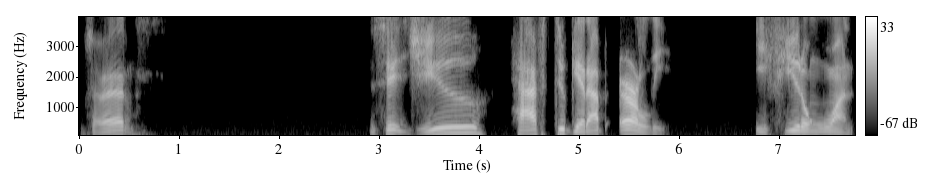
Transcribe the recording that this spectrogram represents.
Vamos a ver. You see, you have to get up early if you don't want.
